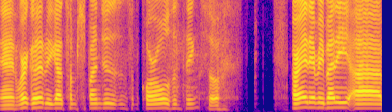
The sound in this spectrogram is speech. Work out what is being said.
And we're good. We got some sponges and some corals and things. So, all right, everybody. Uh,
